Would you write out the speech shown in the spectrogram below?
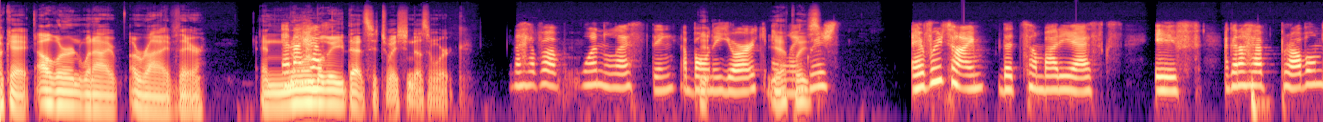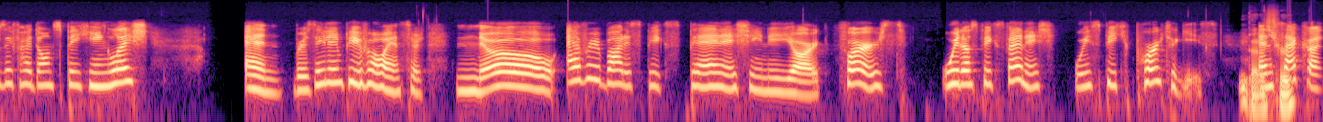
okay, I'll learn when I arrive there. And, And I have normally that situation doesn't work. and I have a one last thing about New York yeah, and please. Every time that somebody asks if I'm gonna have problems if I don't speak English, and Brazilian people answer, no, everybody speaks Spanish in New York. First, we don't speak Spanish, we speak Portuguese. That And second,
